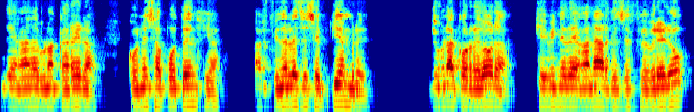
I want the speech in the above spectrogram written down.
de ganar una carrera con esa potencia a finales de septiembre de una corredora que viene de ganar desde febrero,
